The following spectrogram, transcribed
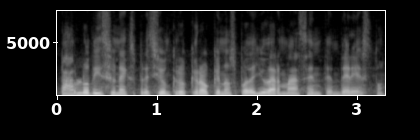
Pablo dice una expresión que creo que nos puede ayudar más a entender esto.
